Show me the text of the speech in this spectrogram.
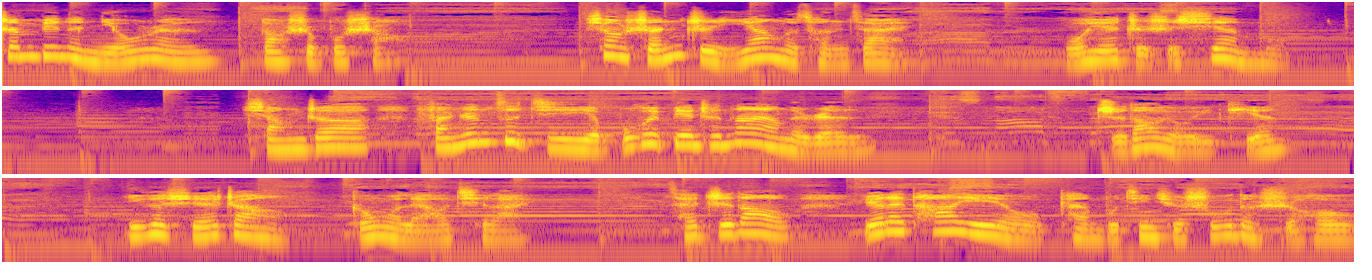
身边的牛人倒是不少，像神指一样的存在，我也只是羡慕。想着反正自己也不会变成那样的人，直到有一天，一个学长跟我聊起来，才知道原来他也有看不进去书的时候，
